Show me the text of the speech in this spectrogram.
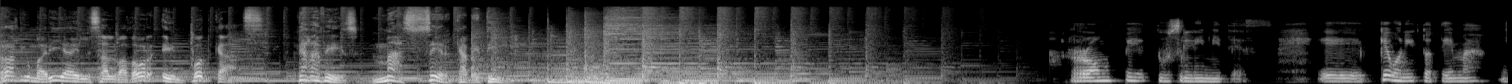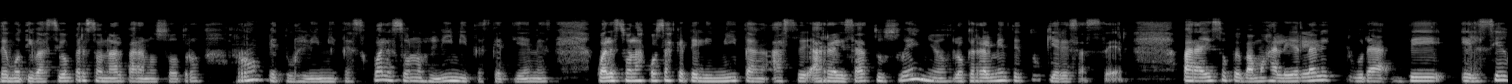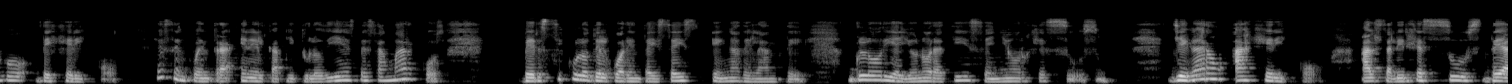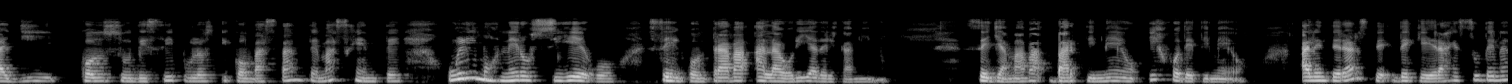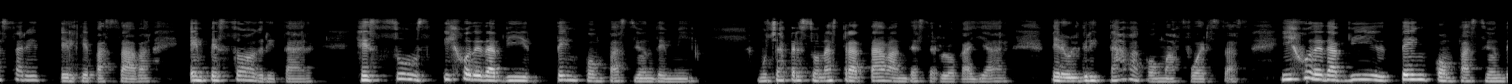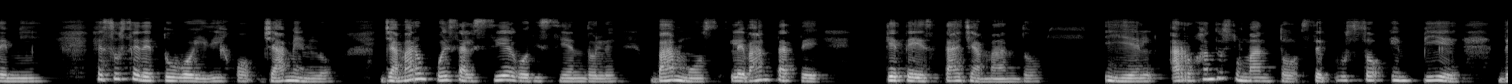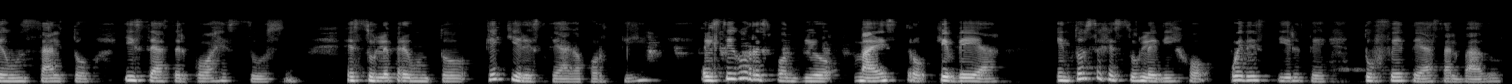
Radio María El Salvador en podcast, cada vez más cerca de ti. Rompe tus límites. Eh, qué bonito tema de motivación personal para nosotros. Rompe tus límites. ¿Cuáles son los límites que tienes? ¿Cuáles son las cosas que te limitan a, a, realizar tus sueños, lo que realmente tú quieres hacer? Para eso, pues vamos a leer la lectura de El ciego de Jericó, que se encuentra en el capítulo 10 de San Marcos, versículos del 46 en adelante. Gloria y honor a ti, Señor Jesús. Llegaron a Jericó. Al salir Jesús de allí con sus discípulos y con bastante más gente, un limosnero ciego se encontraba a la orilla del camino. Se llamaba Bartimeo, hijo de Timeo. Al enterarse de que era Jesús de Nazaret el que pasaba, empezó a gritar, Jesús, hijo de David, ten compasión de mí. Muchas personas trataban de hacerlo callar, pero él gritaba con más fuerzas, Hijo de David, ten compasión de mí. Jesús se detuvo y dijo, llámenlo. Llamaron pues al ciego diciéndole, Vamos, levántate, que te está llamando. Y él, arrojando su manto, se puso en pie de un salto y se acercó a Jesús. Jesús le preguntó, ¿qué quieres que haga por ti? El ciego respondió, Maestro, que vea. Entonces Jesús le dijo, puedes irte, tu fe te ha salvado.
